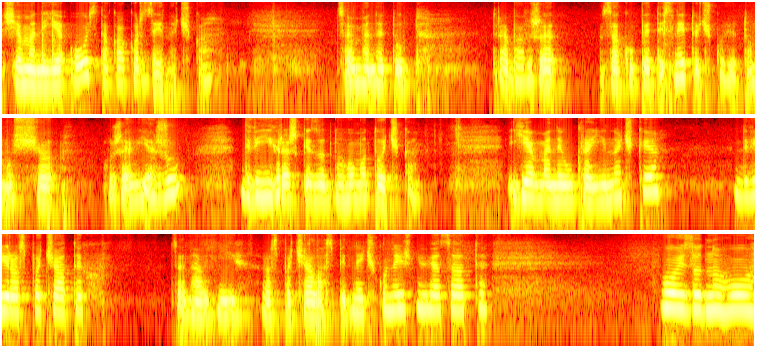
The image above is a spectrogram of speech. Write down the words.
Ще в мене є ось така корзиночка. Це в мене тут треба вже закупитись ниточкою, тому що вже в'яжу дві іграшки з одного моточка. Є в мене україночки, дві розпочатих. Це на одній розпочала спідничку нижню в'язати. Ой, з одного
